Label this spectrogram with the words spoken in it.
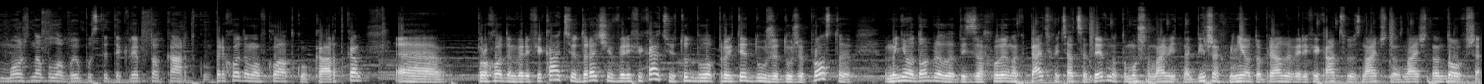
можна було випустити криптокартку. Переходимо в вкладку картка. Е, Проходимо верифікацію. До речі, верифікацію тут було пройти дуже-дуже просто. Мені одобрили десь за хвилинок 5, хоча це дивно, тому що навіть на біржах мені одобряли верифікацію значно значно довше.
